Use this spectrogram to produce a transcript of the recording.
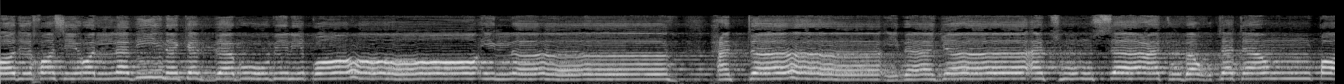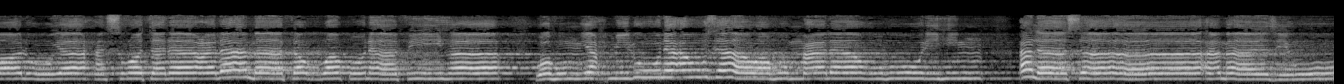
قد خسر الذين كذبوا بلقاء الله حتى إذا جاء جاءتهم الساعة بغتة قالوا يا حسرتنا على ما فرقنا فيها وهم يحملون أوزارهم على ظهورهم ألا ساء ما يزرون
